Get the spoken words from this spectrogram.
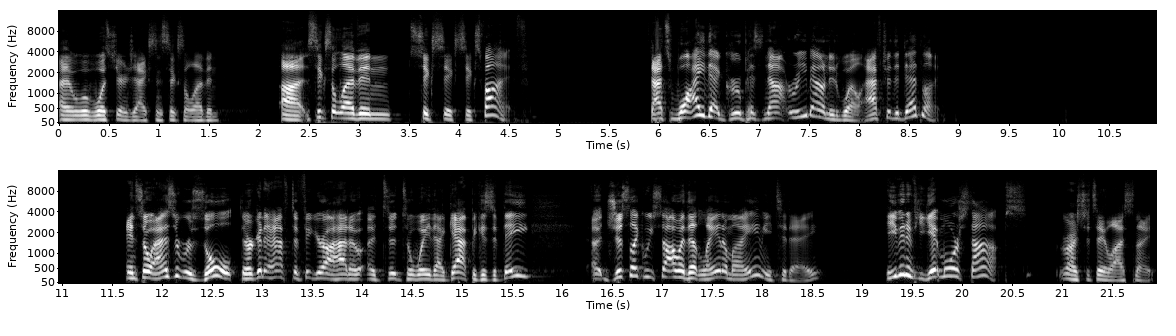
uh, what's Jaren Jackson six eleven, uh, six eleven six six six five. That's why that group has not rebounded well after the deadline. And so as a result, they're going to have to figure out how to, uh, to, to weigh that gap because if they, uh, just like we saw with Atlanta, Miami today, even if you get more stops, or I should say last night,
